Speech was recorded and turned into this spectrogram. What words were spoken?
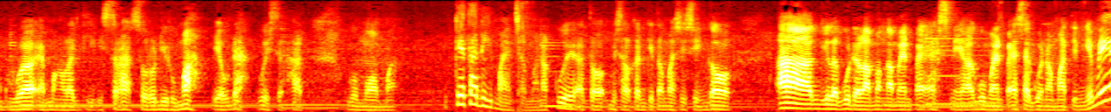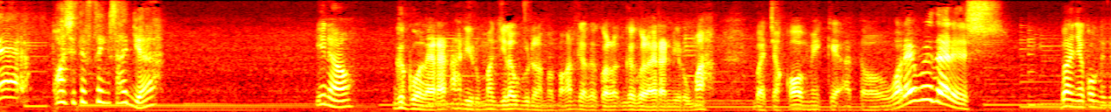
gue emang lagi istirahat suruh di rumah. Ya udah gue istirahat. Gue mau ma kayak tadi main sama anak gue. Atau misalkan kita masih single ah gila gue udah lama nggak main PS nih ah, main PS gue namatin game. Ya positive thing saja you know gegoleran ah di rumah gila gue udah lama banget gak gegoleran di rumah. Baca komik ya atau whatever that is. Banyak kok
